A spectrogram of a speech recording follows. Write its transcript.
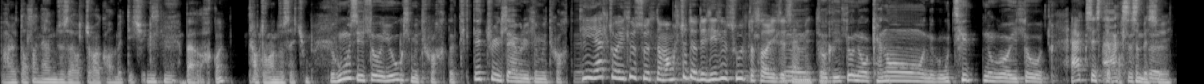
Бараг 7 800 сая болж байгаа comedy шиг байгаа байхгүй. 5 600 сая ч юм. Хүмүүс илүү юуг л мэдэх бах та. Dictator-ыг л амар илүү мэдэх бах та. Тий ялч илүү сүлд нөө монголчуудад илүү сүлд болохоор илүү сайн мэддэг. Тэгэл илүү нөгөө кино нэг үзэхэд нөгөө илүү Access-тэй болсон байсан үед.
